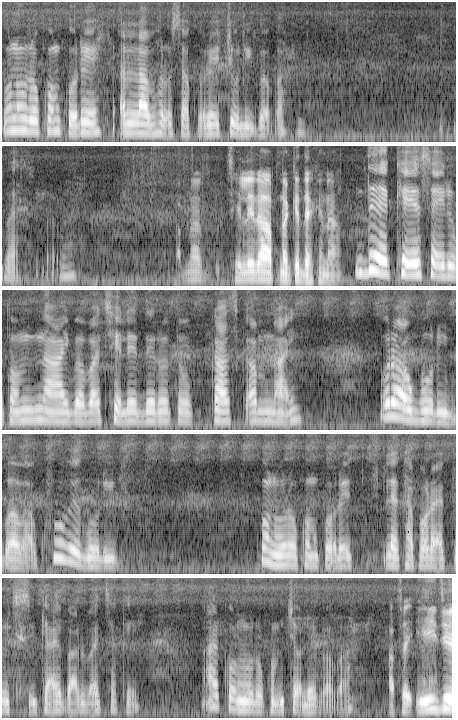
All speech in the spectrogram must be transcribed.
কোনো রকম করে আল্লাহ ভরসা করে চলি বাবা। বাস বাবা। আপনার ছেলেরা আপনাকে দেখে না? দেখে সেই রকম নাই বাবা ছেলেদেরও তো কাজ কাম নাই। ওরাও গরিব বাবা খুবই গরিব। কোনো রকম করে লেখাপড়া একটু শিখায় বাল বাচ্চাকে আর কোনো রকম চলে বাবা। আচ্ছা এই যে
